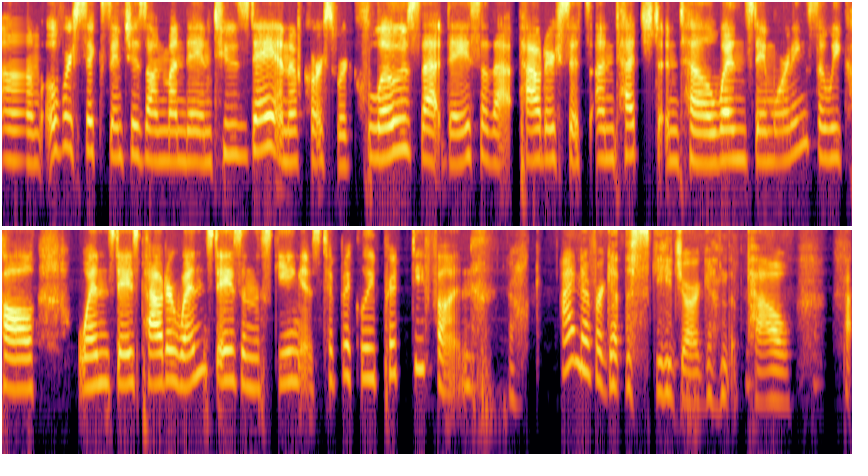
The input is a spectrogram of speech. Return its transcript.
um, over six inches on Monday and Tuesday, and of course we're closed that day, so that powder sits untouched until Wednesday morning. So we call Wednesdays Powder Wednesdays, and the skiing is typically pretty fun. Oh, I never get the ski jargon. The pow. pow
